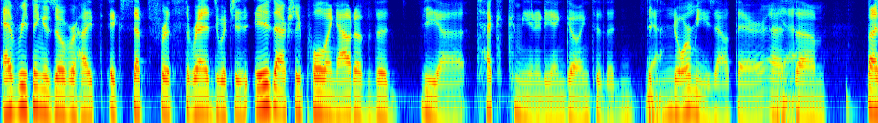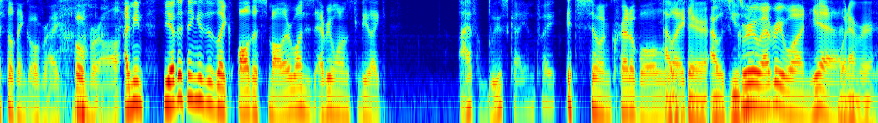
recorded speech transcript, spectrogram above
everything is overhyped except for Threads, which is is actually pulling out of the the uh, tech community and going to the the Yeah. normies out there. And Yeah. um, but I still think overhyped overall. I mean, the other thing is, is like all the smaller ones is everyone wants to be like. I have a Bluesky invite. It's so incredible. I was like, there. I was screw everyone. Yeah, whatever.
